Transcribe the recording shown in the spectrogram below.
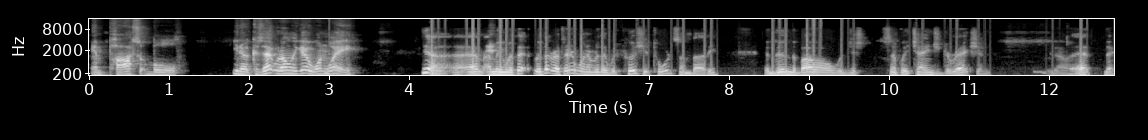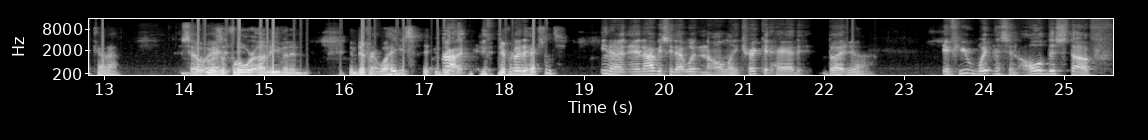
impossible, you know, because that would only go one way. Yeah, I, I mean, with that, with that right there, whenever they would push it towards somebody, and then the ball would just simply change direction. You know that that kind of so was the floor uneven in in different ways, right? different, but directions. It, you know, and obviously that wasn't the only trick it had, but yeah, if you're witnessing all of this stuff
